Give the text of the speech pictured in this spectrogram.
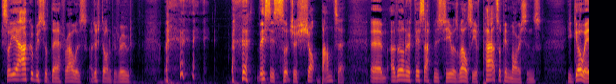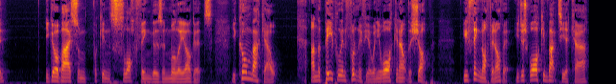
So yeah, I could be stood there for hours. I just don't want to be rude. this is such a shot banter. Um, I don't know if this happens to you as well. So you've parked up in Morrison's, you go in, you go buy some fucking sloth fingers and muller yogurts, you come back out, and the people in front of you when you're walking out the shop, you think nothing of it. You're just walking back to your car,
